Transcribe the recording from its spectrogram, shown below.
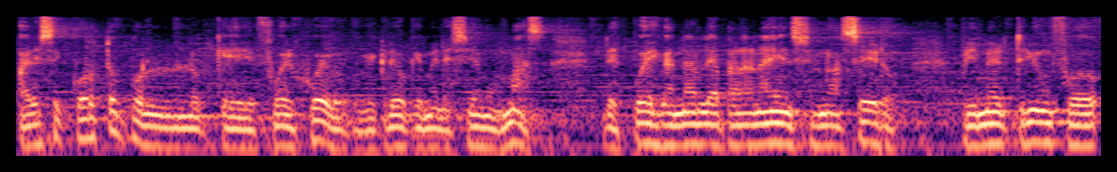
Parece corto por lo que fue el juego, porque creo que merecíamos más. Después ganarle a Paranaense 1 a 0, primer triunfo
